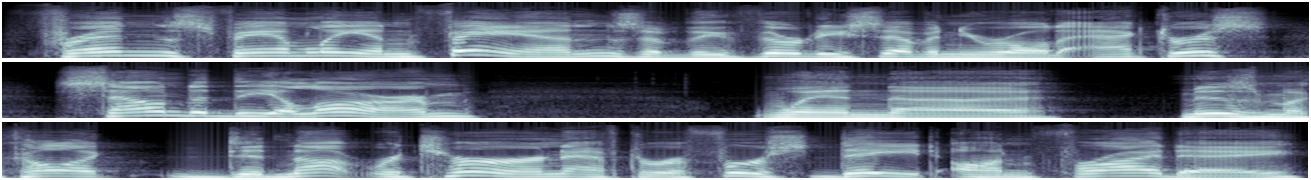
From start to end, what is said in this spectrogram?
friends, family, and fans of the 37 year old actress sounded the alarm when uh, Ms. McCulloch did not return after a first date on Friday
